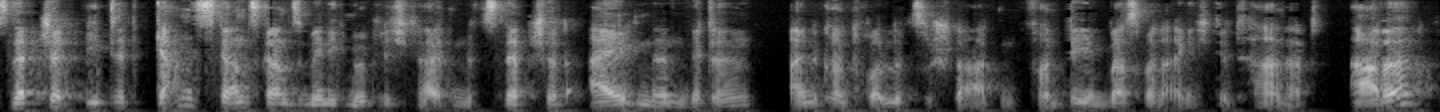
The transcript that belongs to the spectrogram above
Snapchat bietet ganz, ganz, ganz wenig Möglichkeiten, mit Snapchat eigenen Mitteln eine Kontrolle zu starten von dem, was man eigentlich getan hat. Aber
